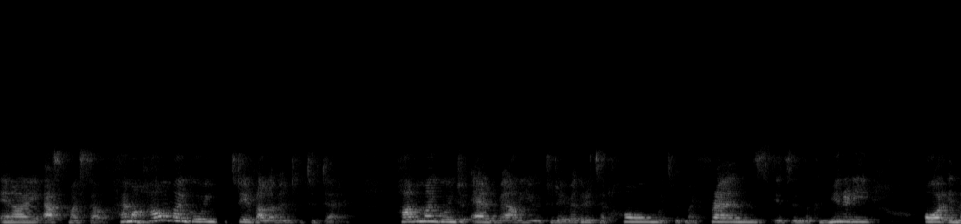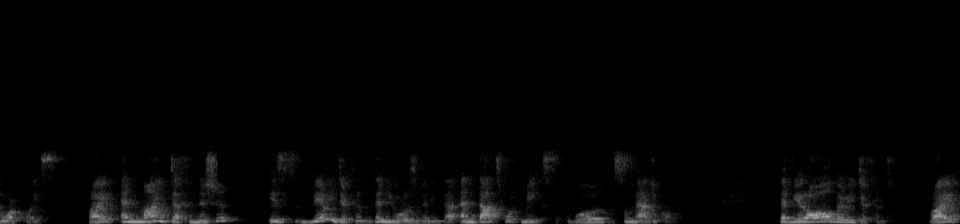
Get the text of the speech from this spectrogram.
and I ask myself, how am, I, how am I going to stay relevant today? How am I going to add value today? Whether it's at home, it's with my friends, it's in the community, or in the workplace, right? And my definition is very different than yours, Vinita. And that's what makes world so magical. That we are all very different, right?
